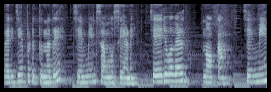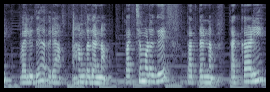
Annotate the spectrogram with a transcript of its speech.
പരിചയപ്പെടുത്തുന്നത് ചെമ്മീൻ സമൂസയാണ്. ചേരുവകൾ നോക്കാം. ചെമ്മീൻ വലുത് ഒരു അമ്പതെണ്ണം. പച്ചമുളക് പത്തെണ്ണം. തക്കാളി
